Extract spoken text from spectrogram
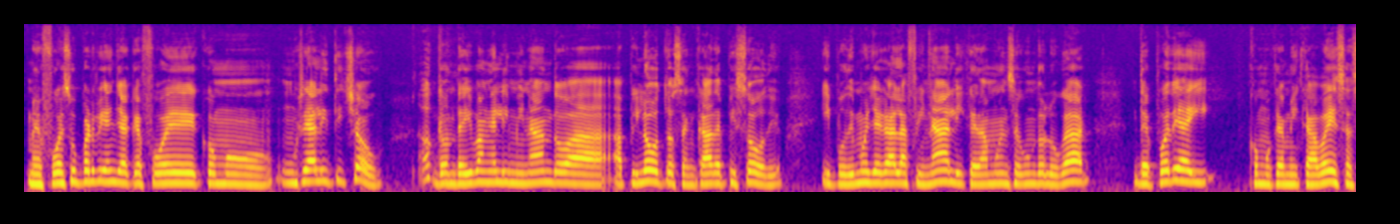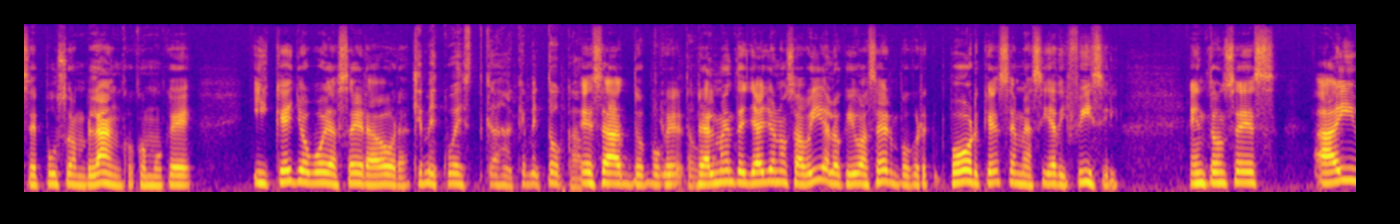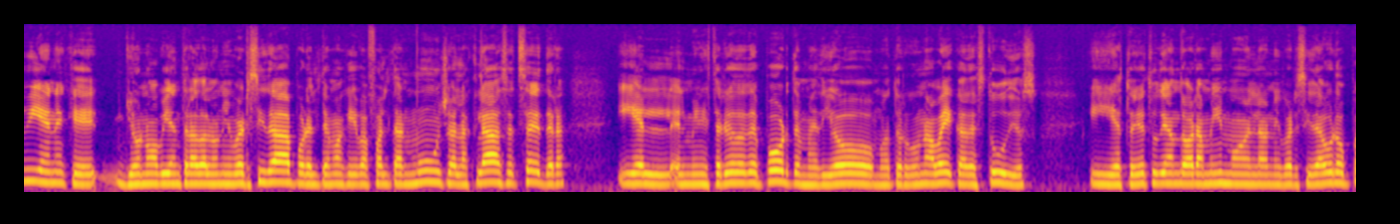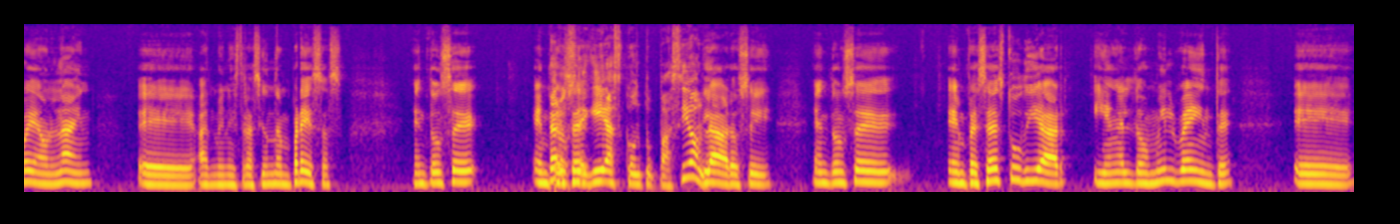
me fue súper bien ya que fue como un reality show donde iban eliminando a, pilotos en cada episodio y pudimos llegar a la final y quedamos en segundo lugar. Después de ahí, como que mi cabeza se puso en blanco, como que, ¿y qué yo voy a hacer ahora? ¿Qué me cuesta? ¿Qué me toca? Exacto, porque realmente ya yo no sabía lo que iba a hacer porque, porque se me hacía difícil. Entonces, ahí viene que yo no había entrado a la universidad por el tema que iba a faltar mucho a las clases, etcétera, y el, el Ministerio de Deportes me dio, me otorgó una beca de estudios y estoy estudiando ahora mismo en la Universidad Europea online eh, Administración de Empresas. Entonces, empecé... Pero seguías con tu pasión. Claro, sí. Entonces, empecé a estudiar y en el 2020 eh,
